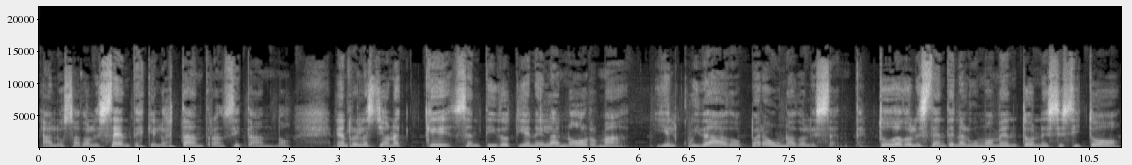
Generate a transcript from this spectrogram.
a los adolescentes que lo están transitando en relación a qué sentido tiene la norma y el cuidado para un adolescente. Todo adolescente en algún momento necesitó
